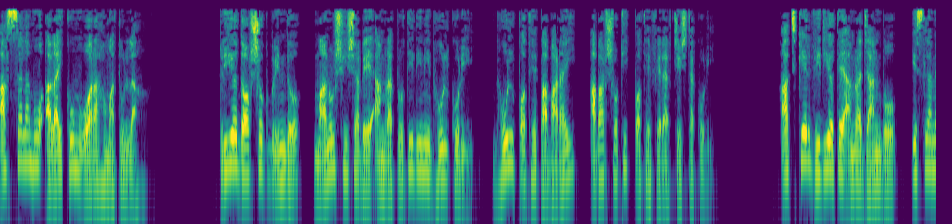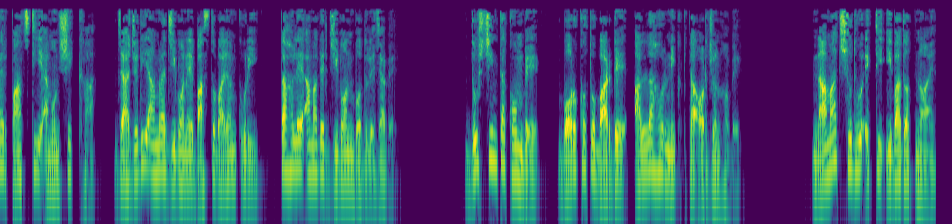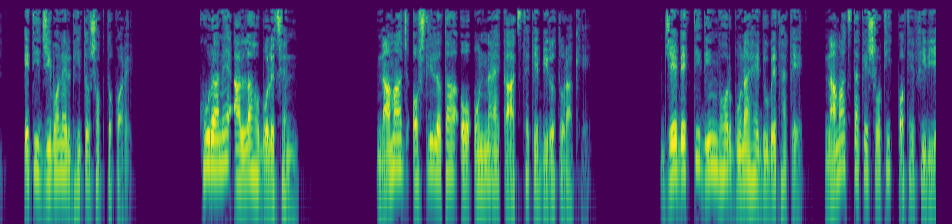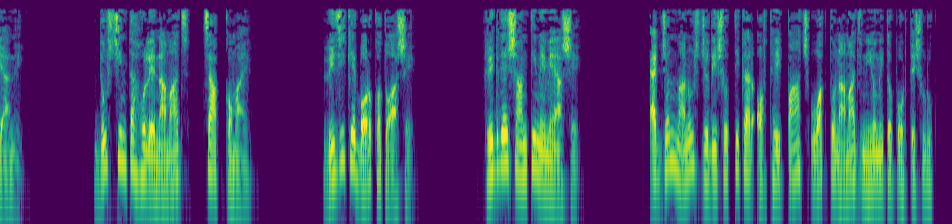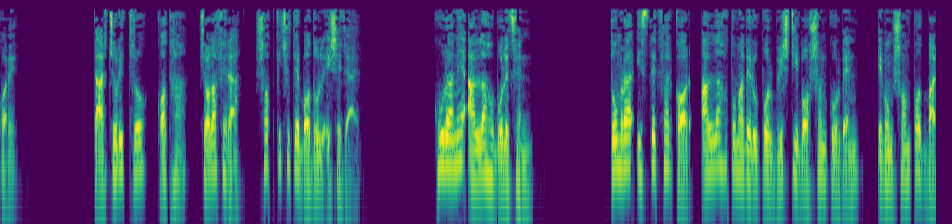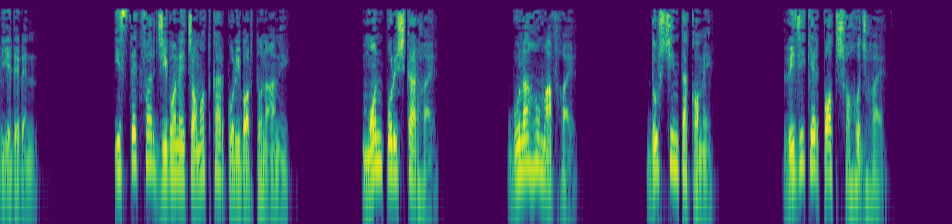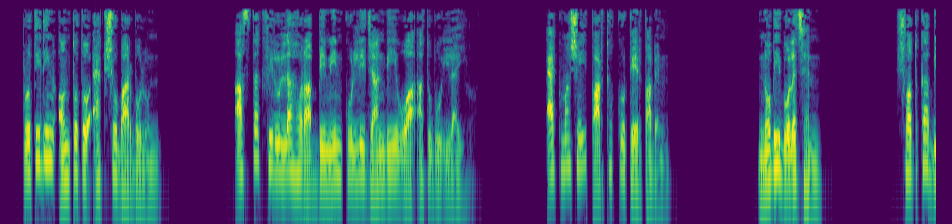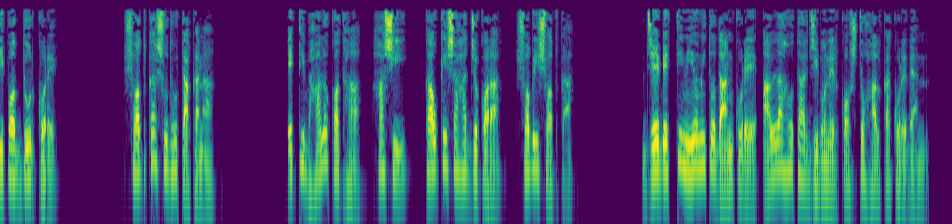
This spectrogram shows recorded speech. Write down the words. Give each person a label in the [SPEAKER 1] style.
[SPEAKER 1] আসসালামু আলাইকুম ওয়ারাহমাতুল্লাহ প্রিয় দর্শকবৃন্দ, মানুষ হিসাবে আমরা প্রতিদিনই ভুল করি, ভুল পথে পা বাড়াই, আবার সঠিক পথে ফেরার চেষ্টা করি। আজকের ভিডিওতে আমরা জানব, ইসলামের পাঁচটি এমন শিক্ষা, যা যদি আমরা জীবনে বাস্তবায়ন করি, তাহলে আমাদের জীবন বদলে যাবে। দুশ্চিন্তা কমবে বরকত বাড়বে, আল্লাহর নিকটতা অর্জন হবে। নামাজ শুধু একটি ইবাদত নয় এটি জীবনের ভীত শক্ত করে। কুরআনে আল্লাহ বলেছেন, নামাজ অশ্লীলতা ও অন্যায় কাজ থেকে বিরত রাখে। যে ব্যক্তি দিনভর গুনাহে ডুবে থাকে, নামাজ তাকে সঠিক পথে ফিরিয়ে আনে। দুশ্চিন্তা হলে নামাজ চাপ কমায়। রিজিকে বরকত আসে। হৃদয়ে শান্তি নেমে আসে। একজন মানুষ যদি সত্যিকার অর্থেই পাঁচ ওয়াক্ত নামাজ নিয়মিত পড়তে শুরু করে তার চরিত্র, কথা, চলাফেরা, সবকিছুতে বদল এসে যায়। কুরআনে আল্লাহ বলেছেন, তোমরা ইস্তেকফার কর, আল্লাহ তোমাদের উপর বৃষ্টি বর্ষণ করবেন এবং সম্পদ বাড়িয়ে দেবেন। ইস্তেকফার জীবনে চমৎকার পরিবর্তন আনে। মন পরিষ্কার হয়। গুনাহ মাফ হয়। দুশ্চিন্তা কমে। রিজিকের পথ সহজ হয়। প্রতিদিন অন্তত একশো বার বলুন আস্তাক ফিরুল্লাহ রাব্বি মিন কুল্লি জানবি ওয়া আতুবু ইলাইহ। এক মাসেই পার্থক্য টের পাবেন। নবী বলেছেন, সদকা বিপদ দূর করে। সদকা শুধু টাকা না। একটি ভালো কথা, হাসি, কাউকে সাহায্য করা, সবই সৎকা যে ব্যক্তি নিয়মিত দান করে, আল্লাহ তার জীবনের কষ্ট হালকা করে দেন।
